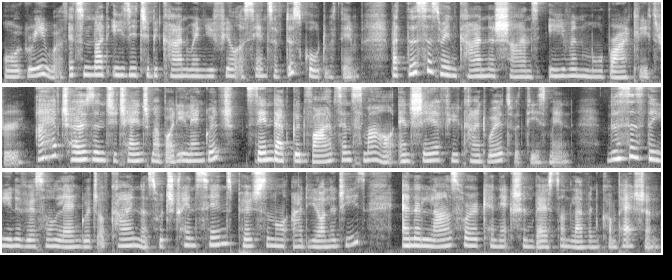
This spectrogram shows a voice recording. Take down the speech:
or agree with. It's not easy to be kind when you feel a sense of discord with them, but this is when kindness shines even more brightly through. I have chosen to change my body language, send out good vibes, and smile and share a few kind words with these men. This is the universal language of kindness which transcends personal ideologies and allows for a connection based on love and compassion.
